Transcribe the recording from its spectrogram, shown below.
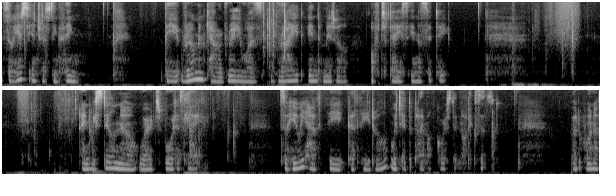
So, here's the interesting thing the Roman camp really was right in the middle of today's inner city. And we still know where its borders lay. So here we have the cathedral, which at the time, of course, did not exist. But one of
